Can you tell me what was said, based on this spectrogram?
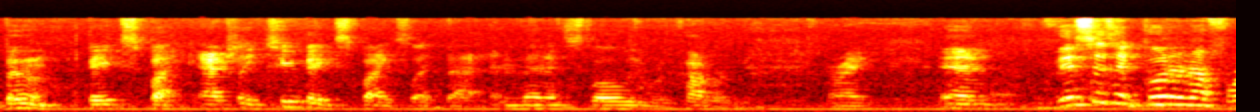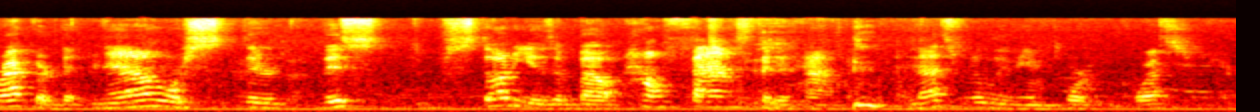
boom, big spike. Actually, two big spikes like that, and then it slowly recovered. All right, and this is a good enough record that now we're. This study is about how fast did it happen, and that's really the important question here,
